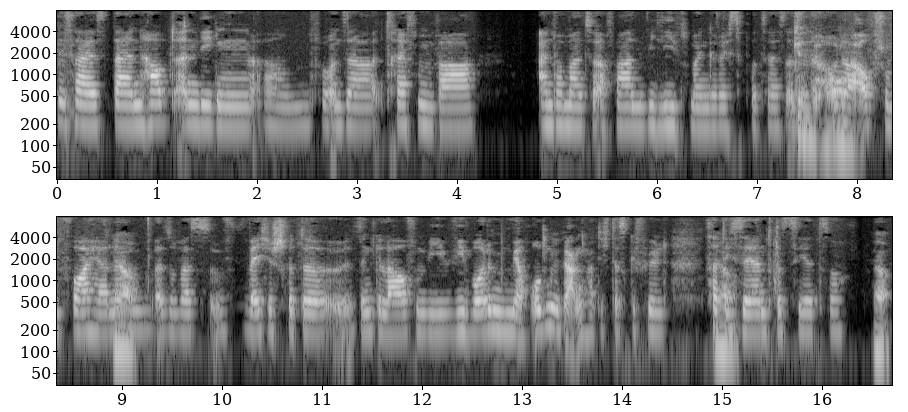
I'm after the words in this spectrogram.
Das heißt, dein Hauptanliegen ähm, für unser Treffen war, einfach mal zu erfahren, wie lief mein Gerichtsprozess. Also, Genau. Oder auch schon vorher, ne? Ja. Also was, welche Schritte sind gelaufen, wie, wie wurde mit mir auch umgegangen, hatte ich das Gefühl. Das hat Ja. dich sehr interessiert. So. Ja,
